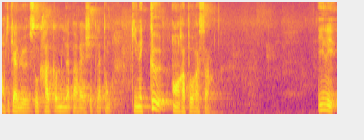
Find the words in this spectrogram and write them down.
en tout cas le Socrate comme il apparaît chez Platon, qui n'est que en rapport à ça. Il est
